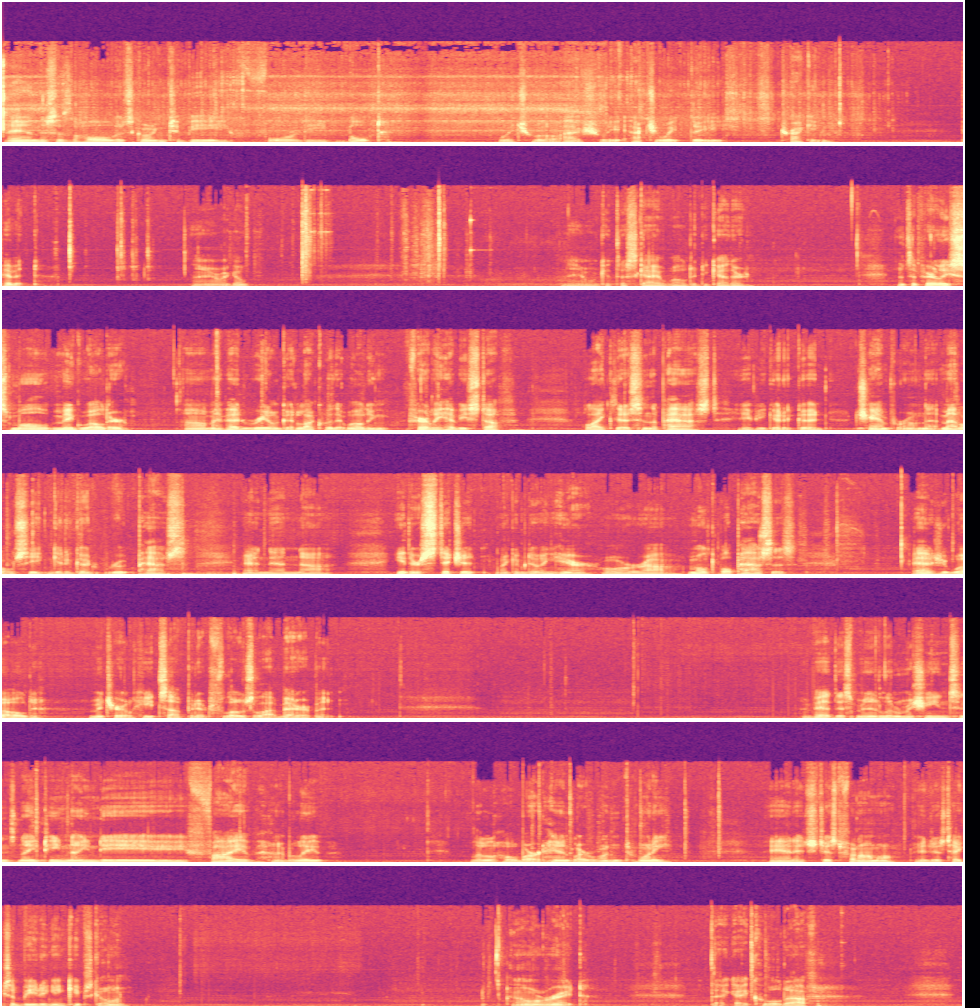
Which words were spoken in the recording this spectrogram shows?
And this is the hole that's going to be for the bolt, which will actually actuate the tracking pivot. There we go. And we'll get this guy welded together. It's a fairly small MIG welder. Um, I've had real good luck with it welding fairly heavy stuff like this in the past. If you get a good chamfer on that metal so you can get a good root pass and then uh, either stitch it like I'm doing here or uh, multiple passes as you weld material heats up and it flows a lot better but I've had this little machine since 1995 I believe. Little Hobart Handler 120 and it's just phenomenal. It just takes a beating and keeps going. All right. That guy cooled off.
